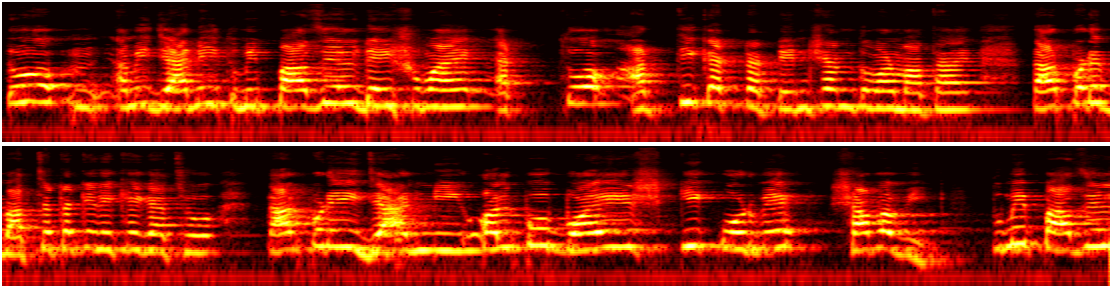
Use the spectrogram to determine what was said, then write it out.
তো আমি জানি তুমি পাজেলড এই সময়, এক তো আর্থিক একটা টেনশন তোমার মাথায়, তারপরে বাচ্চাটাকে রেখে গেছো, তারপরে এই জার্নি অল্প বয়স কি করবে, স্বাভাবিক। তুমি পাজেল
